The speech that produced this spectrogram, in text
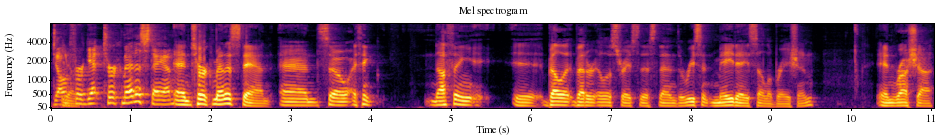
don't you know, forget Turkmenistan and Turkmenistan, and so I think nothing better illustrates this than the recent May Day celebration in Russia.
